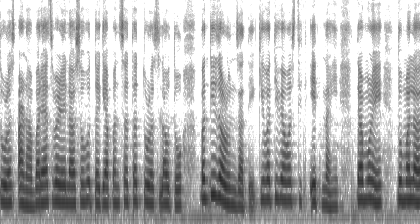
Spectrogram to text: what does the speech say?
तुळस आणा. बऱ्याच वेळेला असं होतं की आपण सतत तुळस लावतो पण ती जळून जाते किंवा ती व्यवस्थित येत नाही. त्यामुळे तुम्हाला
